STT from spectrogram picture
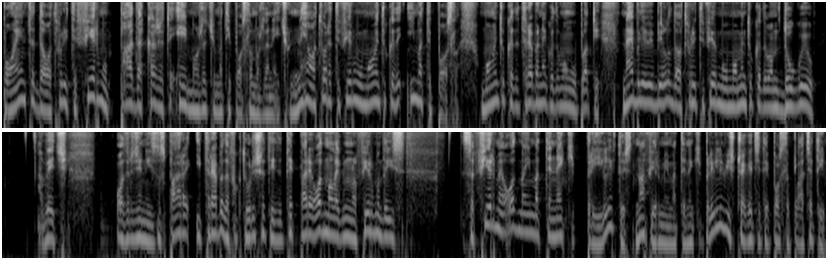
poenta da otvorite firmu pa da kažete ej možda ću imati posla, možda neću. Ne, otvorite firmu u momentu kada imate posla, u momentu kada treba neko da vam uplati. Najbolje bi bilo da otvorite firmu u momentu kada vam duguju već određeni iznos para i treba da fakturišete i da te pare odmah legnu na firmu da iz sa firme odmah imate neki priliv, to jest na firmi imate neki priliv iz čega ćete posle plaćati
